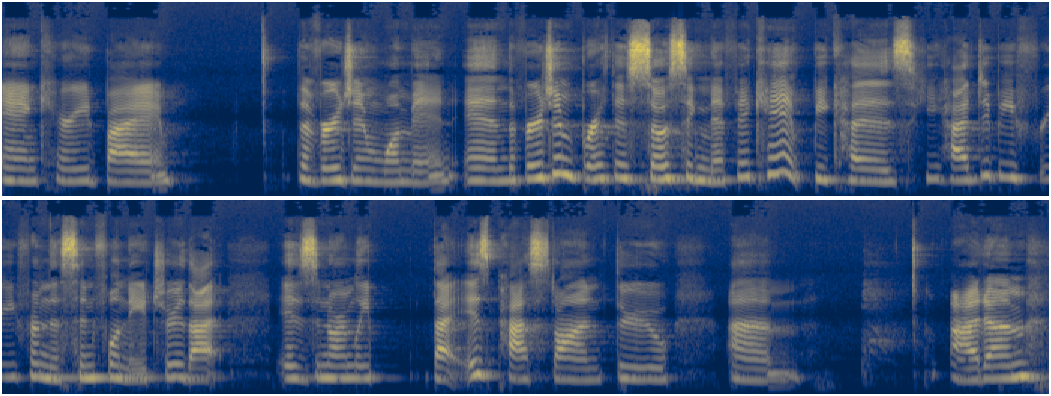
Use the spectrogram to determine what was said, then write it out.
and carried by the virgin woman. And the virgin birth is so significant because he had to be free from the sinful nature that is normally that is passed on through um, Adam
